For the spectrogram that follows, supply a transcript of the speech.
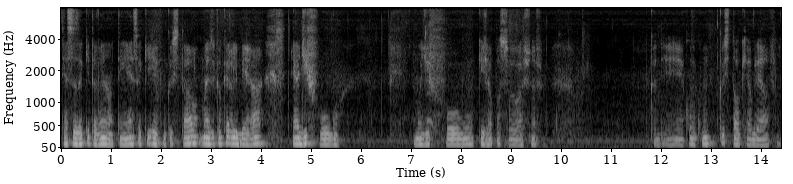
Tem essas aqui, tá vendo? Tem essa aqui que é com cristal, mas o que eu quero liberar é a de fogo. É uma de fogo que já passou, eu acho, né? Cadê? É com, com cristal que abre ela, filho.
